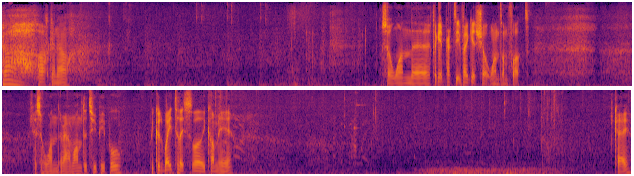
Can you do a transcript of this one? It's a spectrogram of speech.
Ah, fucking hell. So one there. If I get practice, if I get shot once, I'm fucked. Okay, so one around one to two people. We could wait till they slowly come here. Okay.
